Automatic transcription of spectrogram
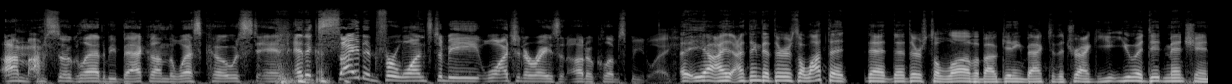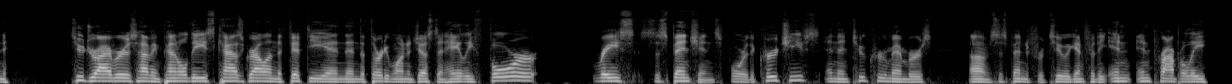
I'm I'm so glad to be back on the West Coast and, and excited for once to be watching a race at Auto Club Speedway. Uh, yeah, I, I, think that there's a lot that, that, that there's to love about getting back to the track. You, you did mention two drivers having penalties: Kaz Grala in the 50, and then the 31 and Justin Haley. Four race suspensions for the crew chiefs, and then two crew members um, suspended for two again for the in, improperly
